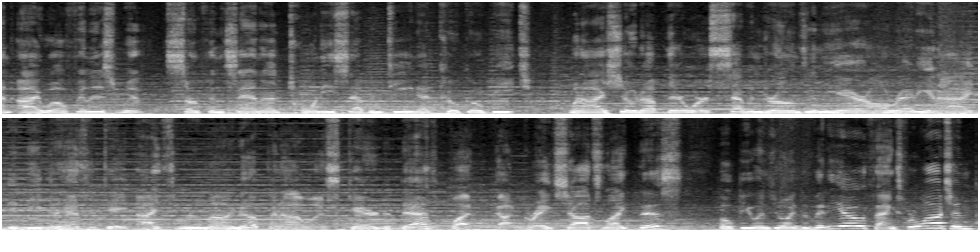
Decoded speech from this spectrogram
And I will finish with Surfing Santa 2017 at Cocoa Beach. When I showed up, there were seven drones in the air already, and I didn't even hesitate. I threw mine up, and I was scared to death, but got great shots like this. Hope you enjoyed the video. Thanks for watching.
